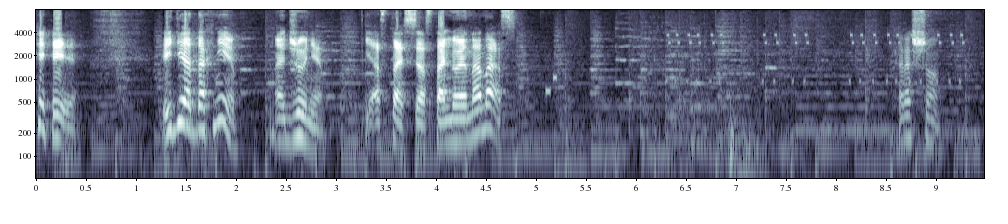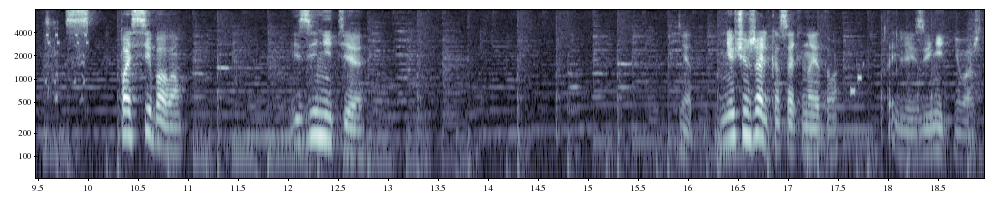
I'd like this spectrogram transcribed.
Хе-хе. Иди отдохни, Джуни, и оставь все остальное на нас. Хорошо. Спасибо вам. Извините. Мне очень жаль касательно этого. Или извините, неважно.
